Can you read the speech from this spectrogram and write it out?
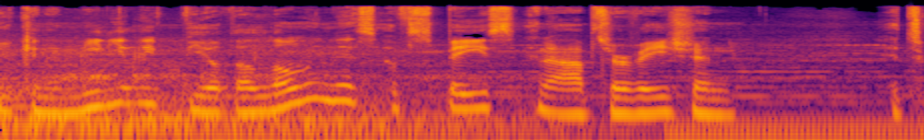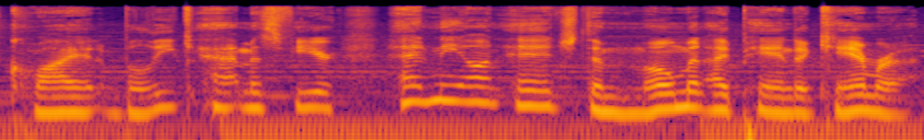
You can immediately feel the loneliness of space and observation. Its quiet, bleak atmosphere had me on edge the moment I panned a camera,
